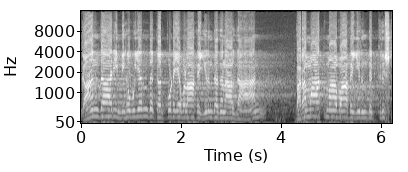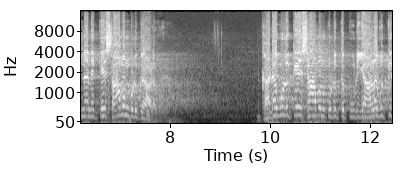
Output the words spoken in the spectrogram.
காந்தாரி மிக உயர்ந்த கற்புடையவளாக இருந்ததனால்தான் பரமாத்மாவாக இருந்த கிருஷ்ணனுக்கே சாபம் கொடுக்கிறாள் அவள் கடவுளுக்கே சாபம் கொடுக்கக்கூடிய அளவுக்கு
